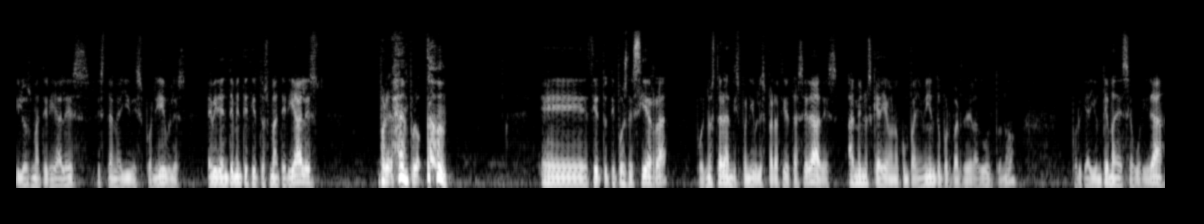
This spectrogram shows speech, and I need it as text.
y los materiales están allí disponibles. Evidentemente ciertos materiales, por ejemplo, Eh, ciertos tipos de sierra pues no estarán disponibles para ciertas edades, a menos que haya un acompañamiento por parte del adulto, ¿no? porque hay un tema de seguridad.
